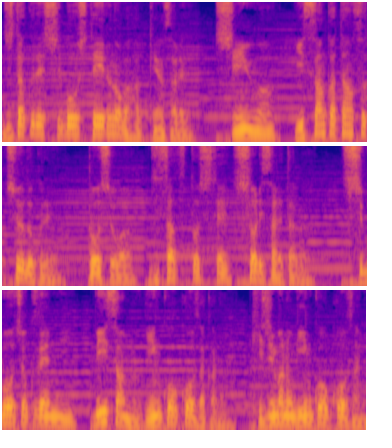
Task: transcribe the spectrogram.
自宅で死亡しているのが発見され、死因は一酸化炭素中毒で、当初は自殺として処理されたが、死亡直前に B さんの銀行口座から木島の銀行口座に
